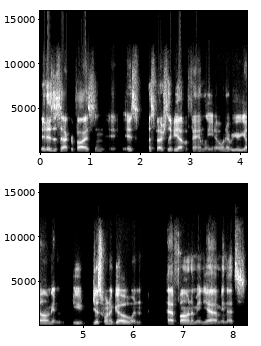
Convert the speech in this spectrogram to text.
It is a sacrifice, and it's especially if you have a family. You know, whenever you're young and you just want to go and have fun. I mean, yeah, I mean that's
